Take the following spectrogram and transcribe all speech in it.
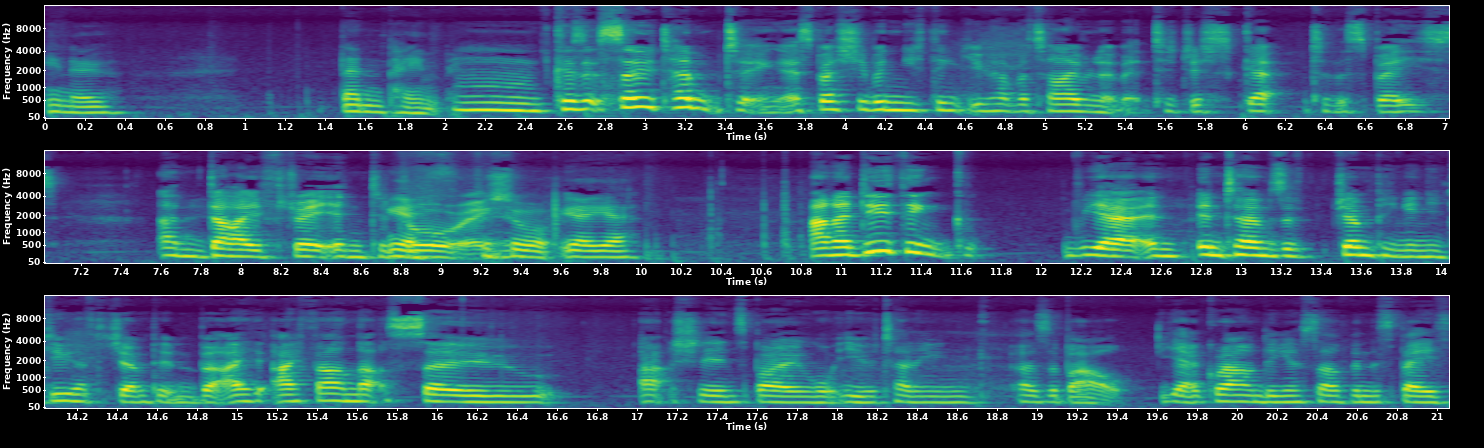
you know then paint. Because mm, it's so tempting, especially when you think you have a time limit, to just get to the space and dive straight into yes, drawing. For sure, yeah, yeah. And I do think yeah, in, in terms of jumping in, you do have to jump in, but I, I found that so actually inspiring what you were telling us about yeah grounding yourself in the space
